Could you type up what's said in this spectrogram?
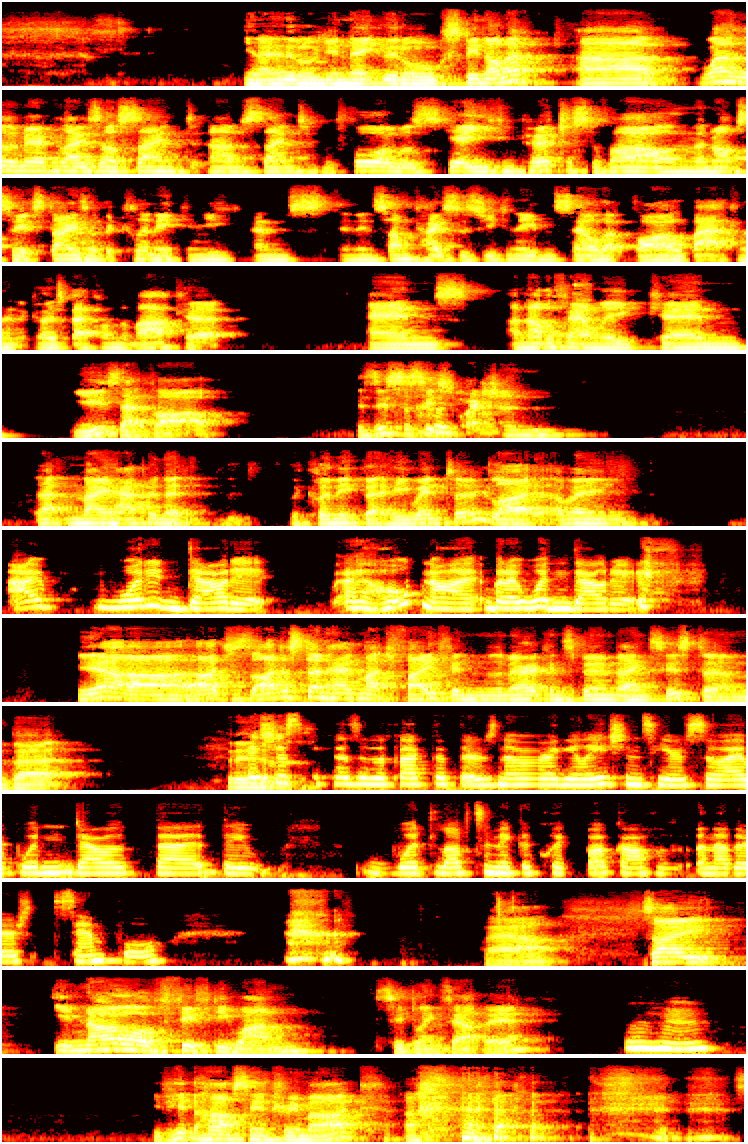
you know, little unique little spin on it. Uh, one of the American ladies I was saying um, saying to before was, yeah, you can purchase a vial and then obviously it stays at the clinic, and you and and in some cases you can even sell that vial back and then it goes back on the market, and another family can use that vial. Is this a situation that may happen at the clinic that he went to? Like, I mean, I wouldn't doubt it. I hope not, but I wouldn't doubt it. yeah, uh, I just I just don't have much faith in the American sperm bank system. That it's just because of the fact that there's no regulations here, so I wouldn't doubt that they would love to make a quick buck off of another sample. wow. So you know of fifty one siblings out there. hmm You've hit the half century mark. it's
